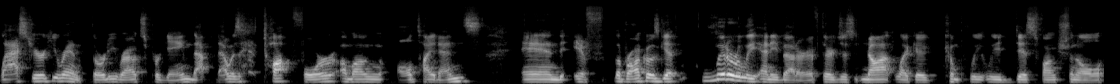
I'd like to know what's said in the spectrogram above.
Last year, he ran 30 routes per game. That, that was top four among all tight ends. And if the Broncos get literally any better, if they're just not like a completely dysfunctional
